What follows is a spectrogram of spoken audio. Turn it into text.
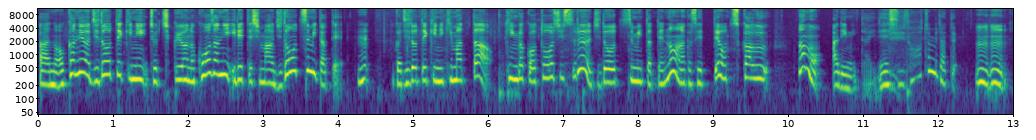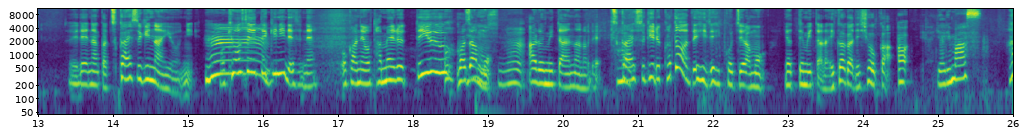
あのお金を自動的に貯蓄用の口座に入れてしまう自動積み立て。ん。なんか自動的に決まった金額を投資する自動積み立てのなんか設定を使うのもありみたいです。自動積み立て？うんうん。それでなんか使いすぎないように。うもうん強制的にですねお金を貯めるっていう技もあるみたいなので使いすぎる方はぜひぜひこちらもやってみたらいかがでしょうか。あやります。は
